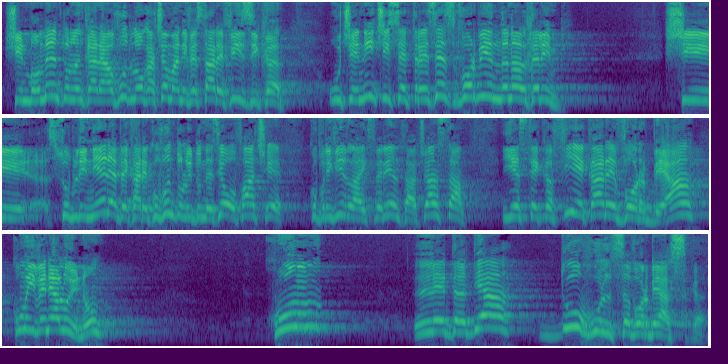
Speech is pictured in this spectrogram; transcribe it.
Și în momentul în care a avut loc acea manifestare fizică, ucenicii se trezesc vorbind în alte limbi. Și sublinierea pe care cuvântul lui Dumnezeu o face cu privire la experiența aceasta este că fiecare vorbea cum îi venea lui, nu? Cum le dădea Duhul să vorbească.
